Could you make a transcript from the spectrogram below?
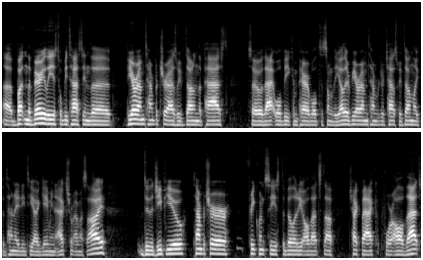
Uh, but in the very least, we'll be testing the VRM temperature as we've done in the past. So that will be comparable to some of the other VRM temperature tests we've done, like the 1080 Ti Gaming X from MSI. Do the GPU temperature, frequency, stability, all that stuff. Check back for all of that.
